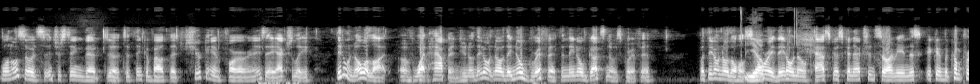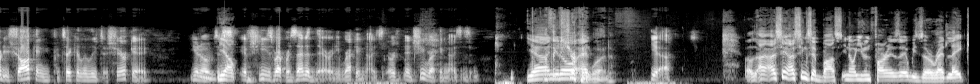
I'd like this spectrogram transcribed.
Well, and also it's interesting that uh, to think about that Schierke and Farnese actually they don't know a lot of what happened. You know, they don't know. They know Griffith and they know Guts knows Griffith, but they don't know the whole Yep. story. They don't know Casca's connection. So I mean, this it could become pretty shocking, particularly to Schierke. You know, to Yeah. s- if he's represented there and he recognizes or and she recognizes him. Yeah, I and think you know, sure and- would. Yeah. I, I think I think the boss, you know, even Farnese with the Red Lake,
